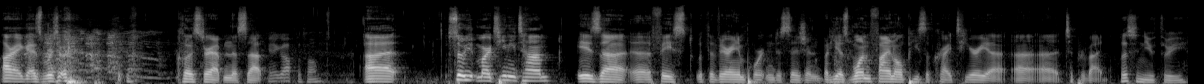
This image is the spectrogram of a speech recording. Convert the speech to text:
All right, guys, we're close to wrapping this up. Can you go off the phone? Uh, so Martini Tom is uh, uh, faced with a very important decision, but he has one final piece of criteria uh, uh, to provide. Listen, you three.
